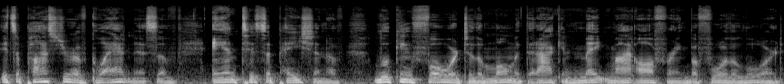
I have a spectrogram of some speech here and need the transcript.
it's a posture of gladness, of anticipation, of looking forward to the moment that I can make my offering before the Lord.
